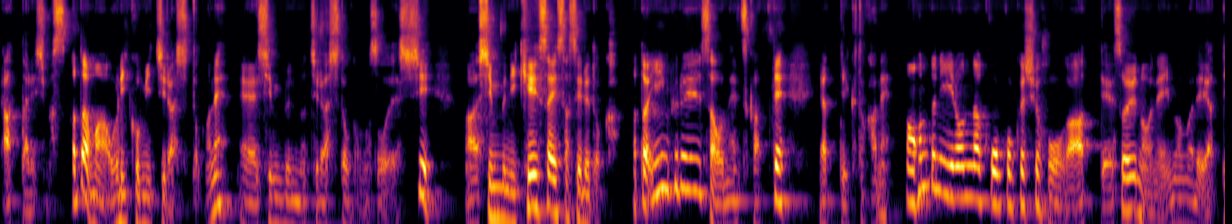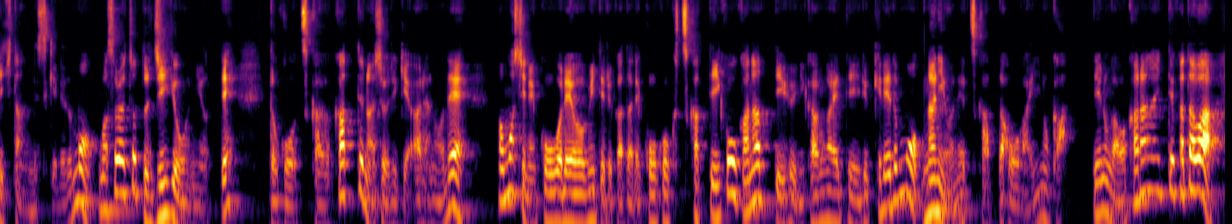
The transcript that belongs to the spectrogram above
あったりします。あとはまあ折り込みチラシとかね、えー、新聞のチラシとかもそうですし、新聞に掲載させるとか、あとはインフルエンサーをね、使ってやっていくとかね、まあ本当にいろんな広告手法があって、そういうのをね、今までやってきたんですけれども、まあそれはちょっと事業によってどこを使うかっていうのは正直あるので、まあ、もしね、これを見てる方で広告使っていこうかなっていうふうに考えているけれども、何をね、使った方がいいのかっていうのがわからないっていう方は、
